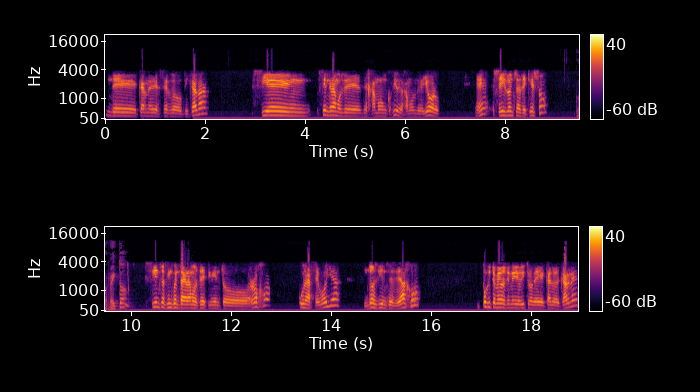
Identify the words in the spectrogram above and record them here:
de carne de cerdo picada, 100 100 gramos de, jamón cocido, de jamón de york, ¿eh? 6 lonchas de queso. Correcto. 150 gramos de pimiento rojo, una cebolla, dos dientes de ajo, un poquito menos de medio litro de caldo de carne,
